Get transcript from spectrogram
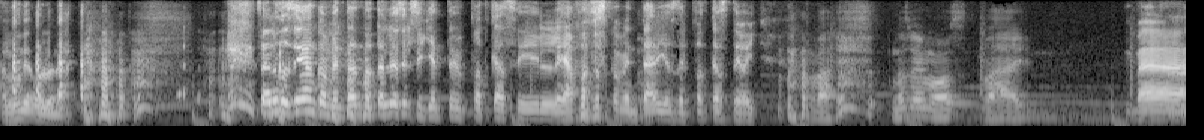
Algún día volverá. Saludos, sigan comentando. Tal vez el siguiente podcast y leamos los comentarios del podcast de hoy. Va. Nos vemos, bye. Bye.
